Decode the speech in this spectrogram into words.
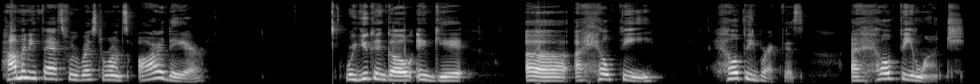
How many fast food restaurants are there where you can go and get a, a healthy, healthy breakfast, a healthy lunch,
